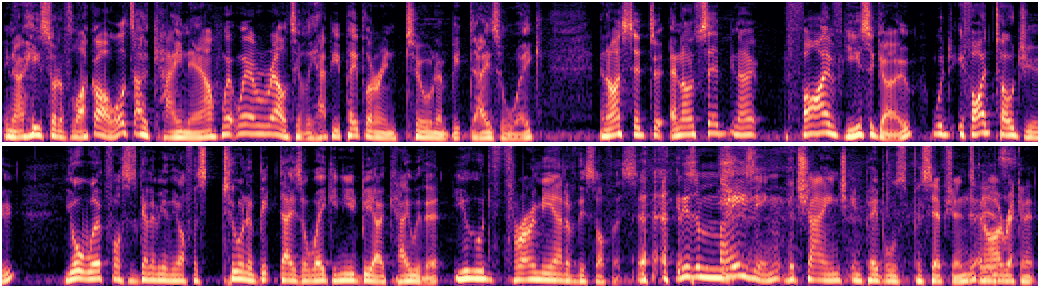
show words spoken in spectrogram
you know, he's sort of like, oh, well, it's okay now. We're, we're relatively happy. People are in two and a bit days a week. And I said to, and I said, you know, five years ago, would if I'd told you your workforce is going to be in the office two and a bit days a week and you'd be okay with it, you would throw me out of this office. it is amazing the change in people's perceptions, It and I reckon it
